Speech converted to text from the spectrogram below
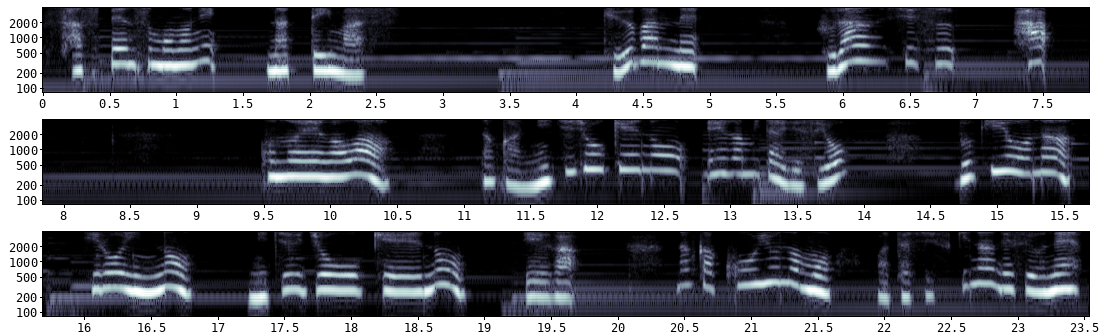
サスペンスものになっています。9番目、フランシス・ハ。この映画はなんか日常系の映画みたいですよ。不器用なヒロインの日常系の映画。なんかこういうのも私好きなんですよね。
